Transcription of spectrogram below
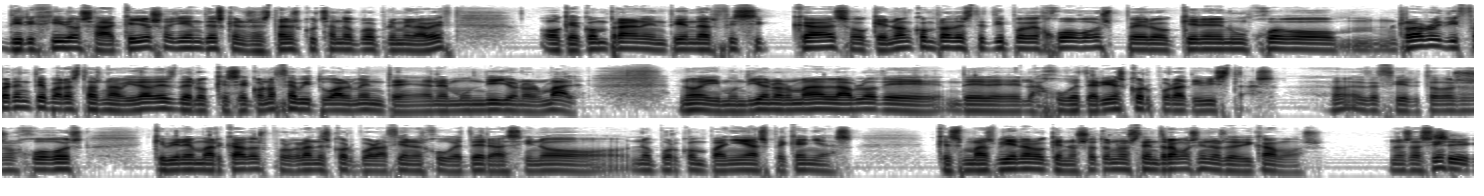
dirigidos a aquellos oyentes que nos están escuchando por primera vez o que compran en tiendas físicas o que no han comprado este tipo de juegos pero quieren un juego mm, raro y diferente para estas navidades de lo que se conoce habitualmente en el mundillo normal. ¿no? Y mundillo normal hablo de, de las jugueterías corporativistas. ¿No? Es decir, todos esos juegos que vienen marcados por grandes corporaciones jugueteras y no, no por compañías pequeñas, que es más bien a lo que nosotros nos centramos y nos dedicamos. ¿No es así? Sí,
